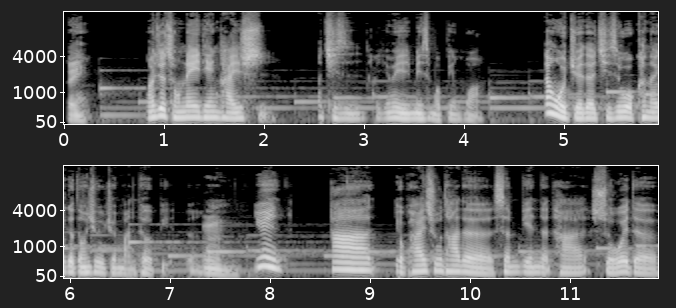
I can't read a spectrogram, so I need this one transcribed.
对，然后就从那一天开始，那其实好像也没什么变化。但我觉得其实我看到一个东西，我觉得蛮特别的，嗯，因为他有拍出他的身边的他所谓的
